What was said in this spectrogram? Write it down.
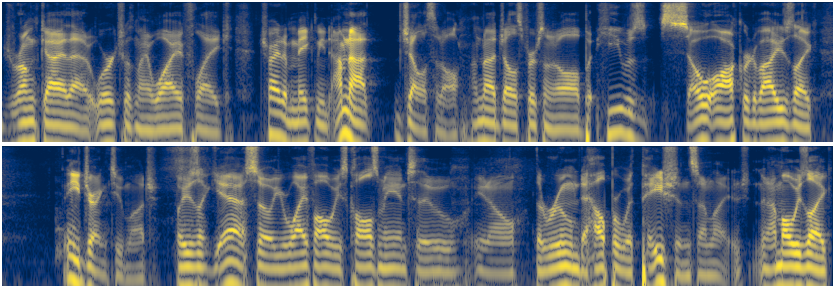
drunk guy that worked with my wife like try to make me. I'm not jealous at all. I'm not a jealous person at all. But he was so awkward about. it. He's like, he drank too much. But he's like, yeah. So your wife always calls me into you know the room to help her with patients. And I'm like, and I'm always like,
